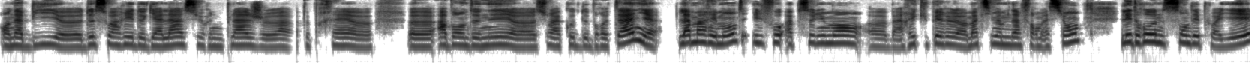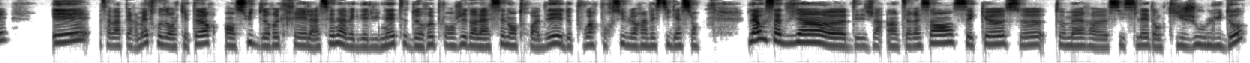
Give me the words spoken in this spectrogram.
en habit de soirée de gala sur une plage à peu près euh, euh, abandonné euh, sur la côte de Bretagne. La marée monte, il faut absolument bah, récupérer un maximum d'informations. Les drones sont déployés. Et ça va permettre aux enquêteurs ensuite de recréer la scène avec des lunettes, de replonger dans la scène en 3D et de pouvoir poursuivre leur investigation. Là où ça devient déjà intéressant, c'est que ce Tomer Sisley, donc qui joue Ludo,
